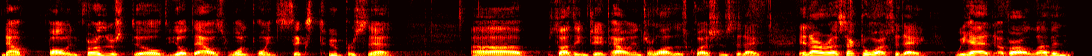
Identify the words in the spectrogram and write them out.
now falling further still. The yield now is 1.62%. Uh, so I think Jay Powell answered a lot of those questions today. In our uh, sector watch today, we had of our 11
